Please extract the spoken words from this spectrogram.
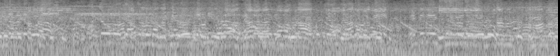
మోడీ గారు చట్టాలు తీసుకొచ్చారు. ఆ చట్టాలను రద్దు చేయడానికి దేశవ్యాప్తంగా కూడా ఆందోళన చేస్తున్నారు ఎన్నికలు రిటైర్మెంట్ చేస్తున్న ఆందోళన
